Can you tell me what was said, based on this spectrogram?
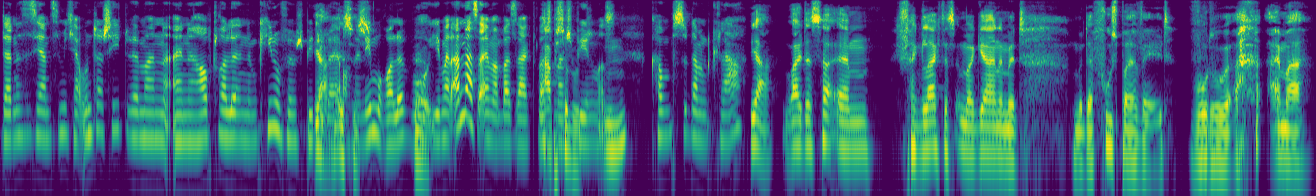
dann ist es ja ein ziemlicher Unterschied, wenn man eine Hauptrolle in einem Kinofilm spielt Ja, oder auch eine. Nebenrolle, wo Ja. jemand anders einem aber sagt, was Absolut. man spielen muss. Mhm. Kommst du damit klar? Ja, weil das ähm, ich vergleiche das immer gerne mit mit der Fußballwelt, wo du einmal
